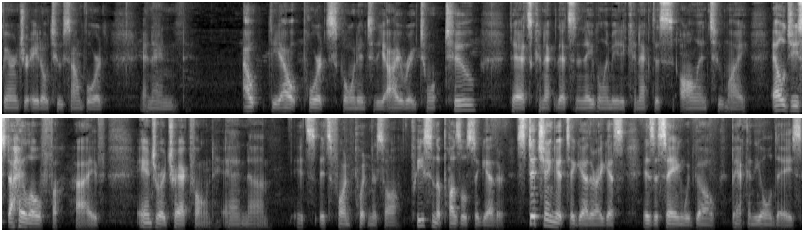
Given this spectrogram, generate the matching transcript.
Behringer 802 soundboard, and then out the out ports going into the iRig 2. That's connect. That's enabling me to connect this all into my LG Stylo 5 Android track phone, and um, it's it's fun putting this all piecing the puzzles together, stitching it together. I guess as the saying would go back in the old days.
